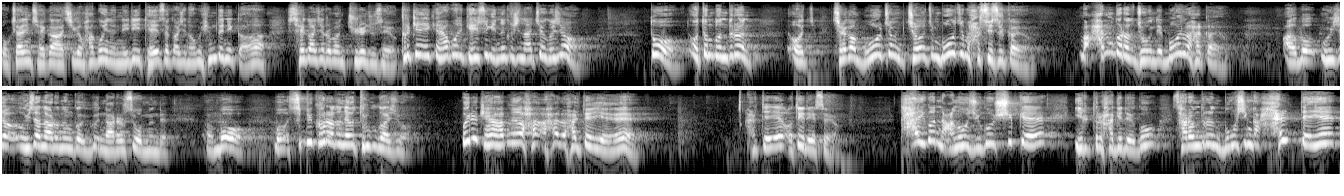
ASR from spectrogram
목사님 제가 지금 하고 있는 일이 대해서까지 너무 힘드니까 세 가지로만 줄여주세요. 그렇게 얘기하고 계속 있는 것이 낫죠. 그죠? 또 어떤 분들은, 어, 제가 뭘 좀, 저 좀 뭐 좀 할 수 있을까요? 뭐 아무거라도 좋은데 뭘 할까요? 아, 뭐, 의자, 의자 나르는 거, 이거 나를 수 없는데. 어, 뭐, 뭐, 스피커라도 내가 들고 가죠. 뭐, 이렇게 하면, 하, 할 때에, 할 때에 어떻게 되겠어요? 다 이거 나눠주고 쉽게 일들을 하게 되고, 사람들은 무엇인가 할 때에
